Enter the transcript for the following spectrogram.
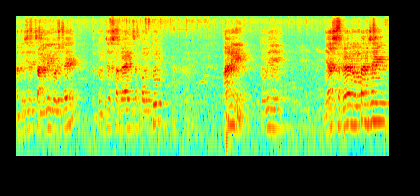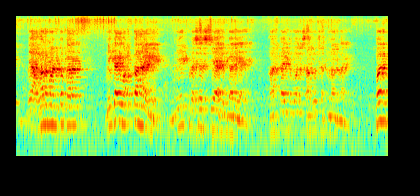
अतिशय चांगली गोष्ट आहे. तर तुमच्या सगळ्यांचं कौतुक आणि तुम्ही या सगळ्या लोकांचाही मी आभार मानतो कारण मी काही वक्ता नाहीये. मी एक प्रशासकीय अधिकारी आहे. फार काही तुम्हाला सांगू शकणार नाही. पण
